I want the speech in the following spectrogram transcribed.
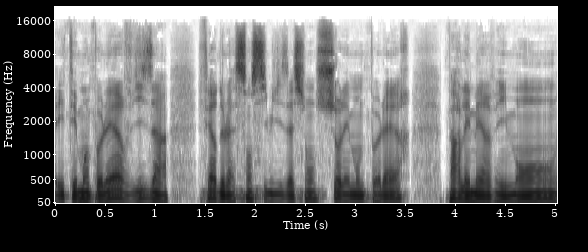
et Témoin polaire vise à faire de la sensibilisation sur les mondes polaires par l'émerveillement,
